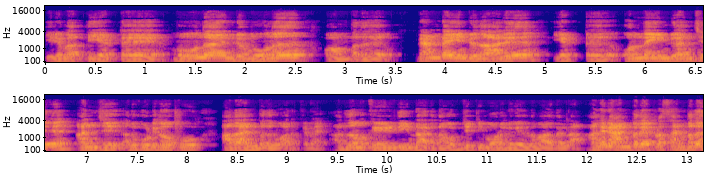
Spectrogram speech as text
ഇരുപത്തിയെട്ട് മൂന്ന് ഇന്റു മൂന്ന് ഒമ്പത്. രണ്ട് ഇന്റു നാല് എട്ട്. ഒന്ന് ഇന്റു അഞ്ച് അഞ്ച്. അത് കൂട്ടി നോക്കൂ. അത് അൻപത് മാർക്കിന് അത് നമുക്ക് എഴുതി ഉണ്ടാക്കുന്ന ഒബ്ജക്റ്റീവ് മോഡൽ വരുന്ന ഭാഗത്തല്ല. അങ്ങനെ അൻപത് പ്ലസ് അൻപത്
